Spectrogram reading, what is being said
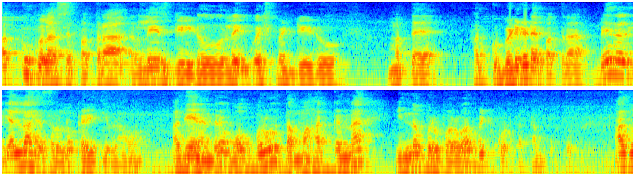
ಹಕ್ಕು ಖುಲಾಸೆ ಪತ್ರ ರಿಲೀಸ್ ಡೀಡು ರಿಲಿಂಕ್ವೆಶ್ಮೆಂಟ್ ಡೀಡು ಮತ್ತು ಹಕ್ಕು ಬಿಡುಗಡೆ ಪತ್ರ, ಬೇರೆ ಎಲ್ಲ ಹೆಸರಲ್ಲೂ ಕರಿತೀವಿ ನಾವು. ಅದೇನೆಂದರೆ ಒಬ್ಬರು ತಮ್ಮ ಹಕ್ಕನ್ನು ಇನ್ನೊಬ್ಬರು ಪರವಾಗಿ ಬಿಟ್ಕೊಡ್ತಕ್ಕಂಥದ್ದು. ಅದು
